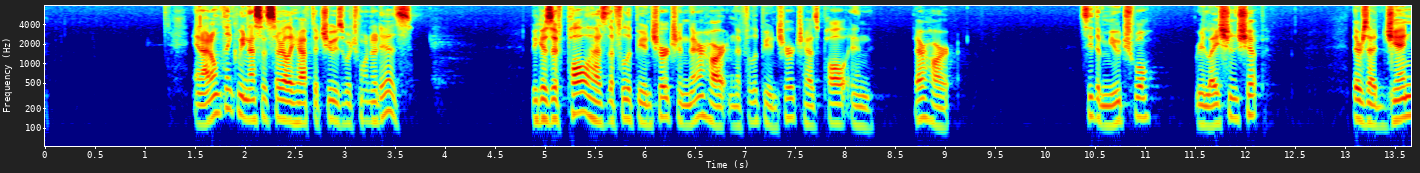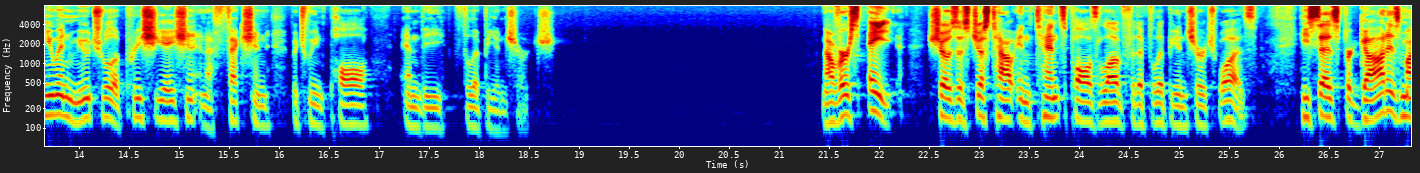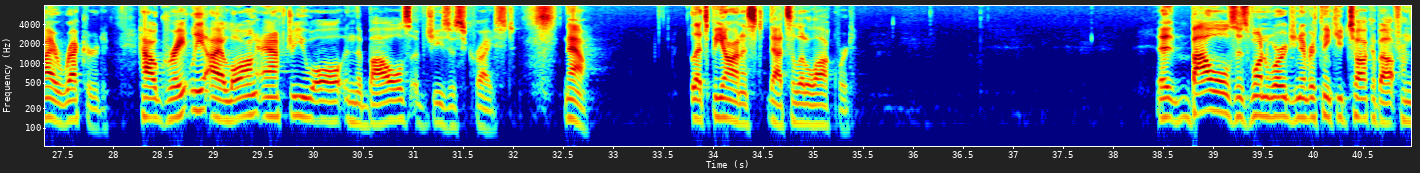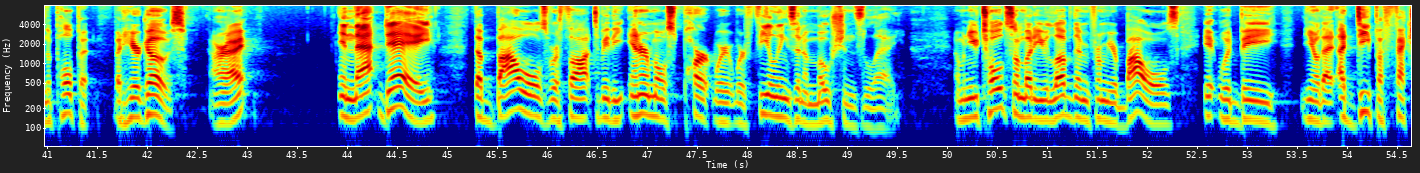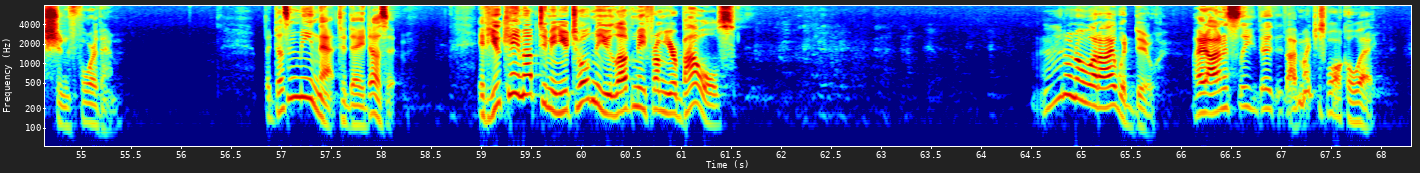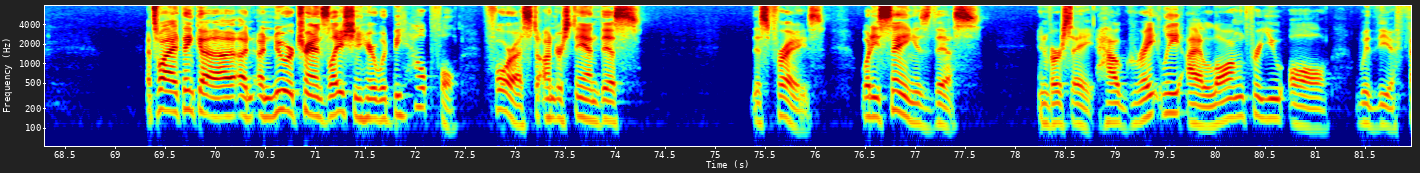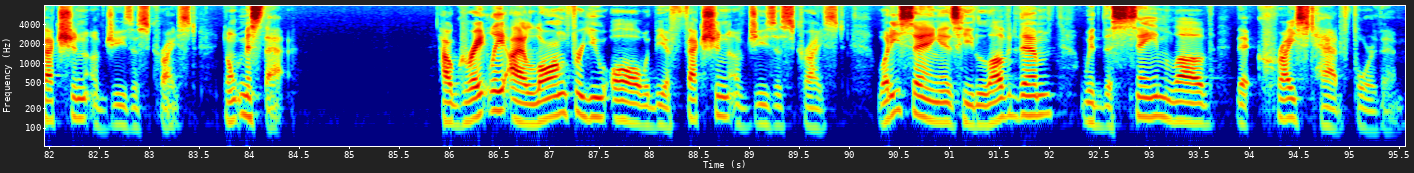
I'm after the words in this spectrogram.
And I don't think we necessarily have to choose which one it is. Because if Paul has the Philippian church in their heart and the Philippian church has Paul in their heart, see the mutual relationship? There's a genuine mutual appreciation and affection between Paul and the Philippian church. Now, verse 8 shows us just how intense Paul's love for the Philippian church was. He says, For God is my record, how greatly I long after you all in the bowels of Jesus Christ. Now, let's be honest, that's a little awkward. Uh, bowels is one word you never think you'd talk about from the pulpit, but here goes, all right? In that day, the bowels were thought to be the innermost part where, where feelings and emotions lay. And when you told somebody you loved them from your bowels, it would be, you know, that a deep affection for them. But doesn't mean that today, does it? If you came up to me and you told me you loved me from your bowels, I don't know what I would do. I honestly, I might just walk away. That's why I think a, a, a newer translation here would be helpful for us to understand this, this phrase. What he's saying is this in verse 8 How greatly I long for you all with the affection of Jesus Christ. Don't miss that. How greatly I long for you all with the affection of Jesus Christ. What he's saying is he loved them with the same love that Christ had for them.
